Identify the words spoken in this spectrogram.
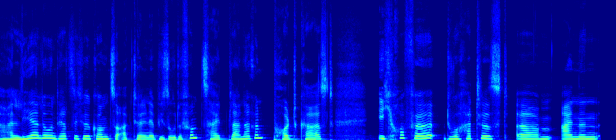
Hallo und herzlich willkommen zur aktuellen Episode vom Zeitplanerin Podcast. Ich hoffe, du hattest ähm, einen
